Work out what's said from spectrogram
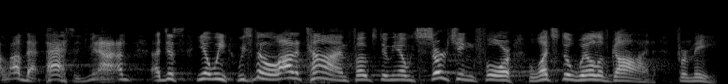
I love that passage. I mean, I, I just, you know, we, we spend a lot of time, folks, do, you know, searching for what's the will of God for me.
